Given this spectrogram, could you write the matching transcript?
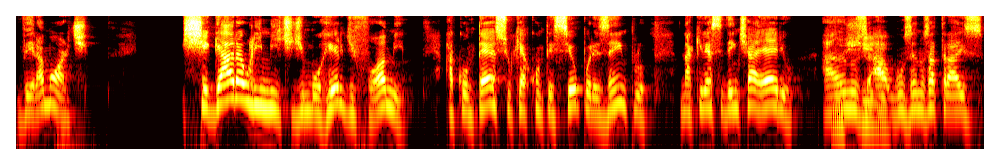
ver a morte. Chegar ao limite de morrer de fome, acontece o que aconteceu, por exemplo, naquele acidente aéreo há, No anos, há alguns anos atrás.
